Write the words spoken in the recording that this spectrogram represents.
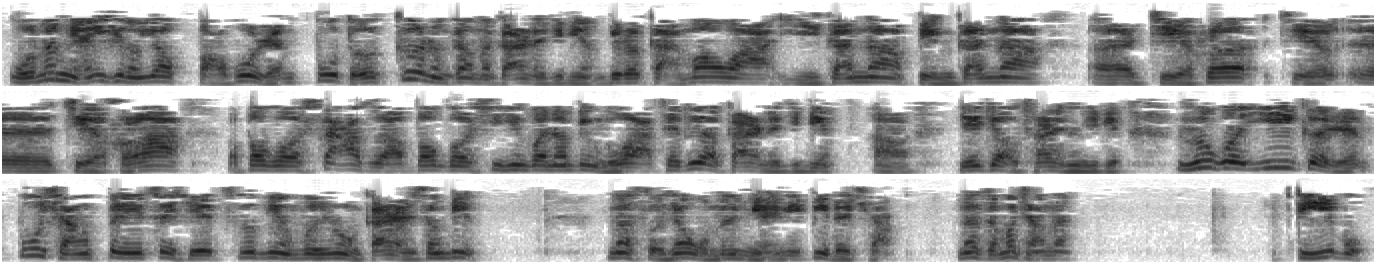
我们免疫系统要保护人不得各种各样的感染的疾病，比如说感冒啊、乙肝呐、丙肝呐、呃结核结呃结核啊，包括 SARS 啊，包括新型冠状病毒啊，这都叫感染的疾病啊，也叫传染性疾病。如果一个人不想被这些致病微生物感染生病，那首先我们的免疫力必得强，那怎么强呢？第一步，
